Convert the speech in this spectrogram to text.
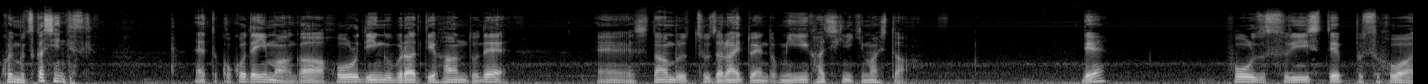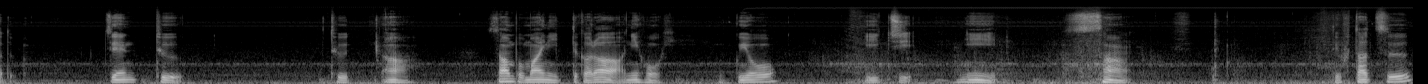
これ難しいんですけど。えっと、ここで今が、ホールディングブラッディハンドで、えー、スタンブルツーザライトエンド、右端に来ました。で、falls three steps forward, then two, two, ああ、3歩前に行ってから2歩行くよ。1、2、3。で、2つ。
